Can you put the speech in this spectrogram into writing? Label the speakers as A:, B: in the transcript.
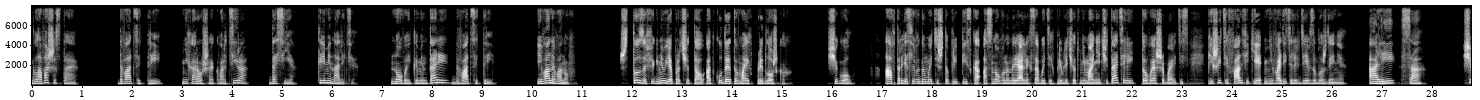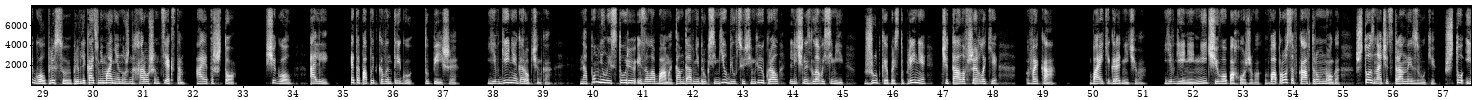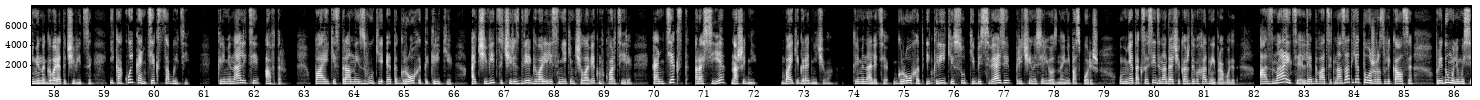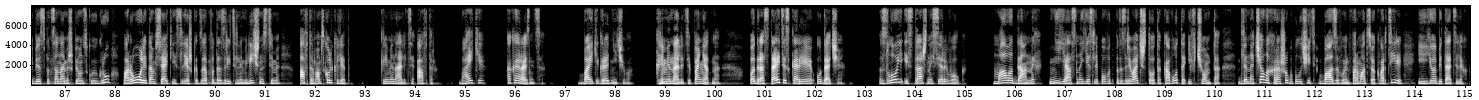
A: Глава 6. 23. Нехорошая квартира. Досье. Криминалити. Новые комментарии 23. Иван Иванов. Что за фигню я прочитал? Откуда это в моих предложках? Щегол. Автор, если вы думаете, что приписка основана на реальных событиях привлечет внимание читателей, то вы ошибаетесь. Пишите фанфики, не вводите людей в заблуждение. Али Са. Щегол, плюсую. Привлекать внимание нужно хорошим текстом. А это что? Щегол. Али. Это попытка в интригу тупейшая. Евгения Горобченко. Напомнила историю из Алабамы. Там давний друг семьи убил всю семью и украл личность главы семьи. Жуткое преступление. Читала в Шерлоке ВК. Байки Городничева. Евгения, ничего похожего. Вопросов к автору много. Что значит странные звуки? Что именно говорят очевидцы? И какой контекст событий? Криминалити — автор. Пайки, странные звуки — это грохот и крики. Очевидцы через дверь говорили с неким человеком в квартире. Контекст — Россия, наши дни. Байки Городничева. Криминалити. Грохот и крики сутки без связи — причина серьезная, не поспоришь. У меня так соседи на даче каждые выходные проводят. А знаете, лет 20 назад я тоже развлекался. Придумали мы себе с пацанами шпионскую игру, пароли там всякие, слежка за подозрительными личностями. Автор, вам сколько лет? Криминалити. Автор. Байки? Какая разница? Байки Городничева. Криминалити, понятно. Подрастайте скорее, удачи. Злой и страшный серый волк. Мало данных, неясно, если повод подозревать что-то, кого-то и в чем-то. Для начала хорошо бы получить базовую информацию о квартире и ее обитателях.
